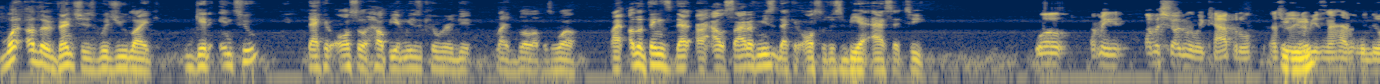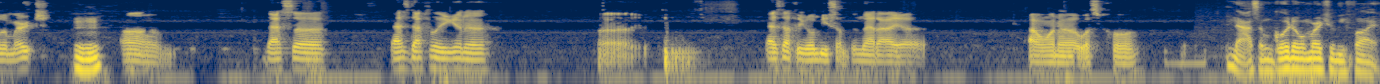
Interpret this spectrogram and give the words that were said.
what other ventures would you like get into that could also help your music career get like blow up as well? Like other things that are outside of music that can also just be an asset to you. Well, I mean, I've been struggling with capital. That's really the Mhm. reason I haven't been doing merch. Mm-hmm. Um, that's uh, that's definitely gonna, uh, that's definitely gonna be something that I uh, I wanna what's it called? Nah, some Gordough merch would be fire.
